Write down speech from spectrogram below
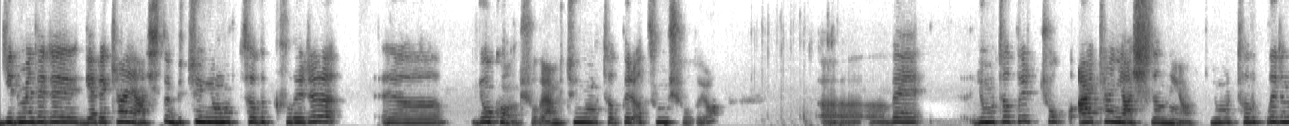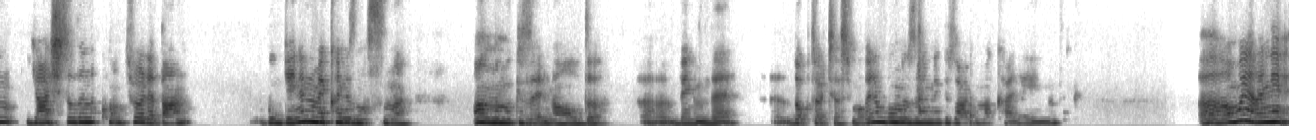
girmeleri gereken yaşta bütün yumurtalıkları e, yok olmuş oluyor. Yani bütün yumurtalıkları atılmış oluyor. E, ve yumurtalıkları çok erken yaşlanıyor. Yumurtalıkların yaşlılığını kontrol eden bu genin mekanizmasını anlamak üzerine oldu e, benim de e, doktor çalışmalarım. Bunun üzerine güzel bir makale yayınladık. Ama yani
